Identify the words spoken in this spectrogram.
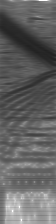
Yes.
